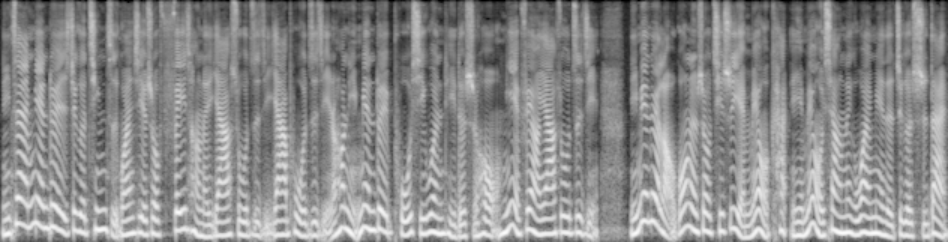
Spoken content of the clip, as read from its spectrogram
你在面对这个亲子关系的时候，非常的压缩自己，压迫自己。然后你面对婆媳问题的时候，你也非常压缩自己。你面对老公的时候，其实也没有看，也没有像那个外面的这个时代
